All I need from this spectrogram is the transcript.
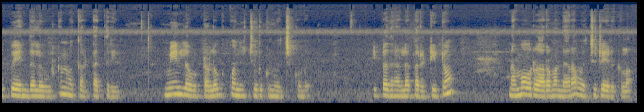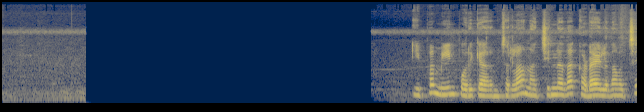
உப்பு எந்த அளவுக்கு நமக்கு கரெக்டாக தெரியும். மீனில் விட்ட அளவுக்கு கொஞ்சம் சுருக்குன்னு வச்சுக்கோங்க. இப்போ அதை நல்லா பரட்டிட்டோம். நம்ம ஒரு அரை மணி நேரம் வச்சுட்டு எடுக்கலாம். இப்போ மீன் பொறிக்க ஆரம்பிச்சிடலாம். நான் சின்னதாக கடாயில் தான் வச்சு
